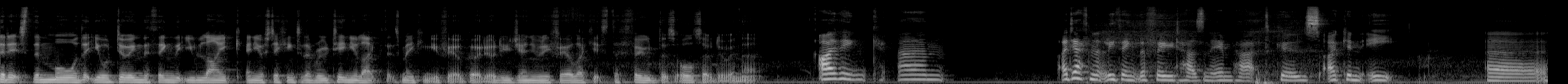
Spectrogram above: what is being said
that it's the more that you're doing the thing that you like and you're sticking to the routine you like that's making you feel good, or do you genuinely feel like it's the food that's also doing that? I think um, I definitely think the food has an impact because I can eat. Uh,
